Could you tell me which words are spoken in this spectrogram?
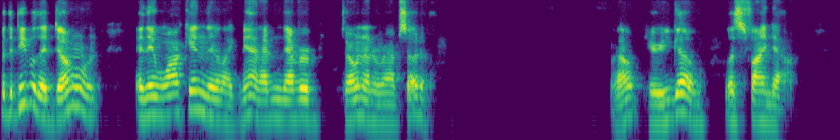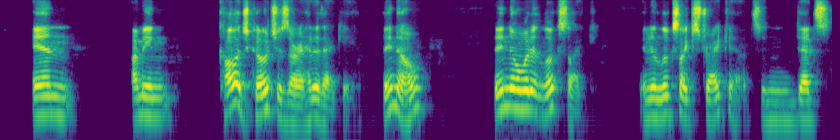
But the people that don't and they walk in they're like man i've never thrown on a rapsodo. Well here you go. Let's find out. And i mean college coaches are ahead of that game. They know. They know what it looks like. And it looks like strikeouts. And that's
